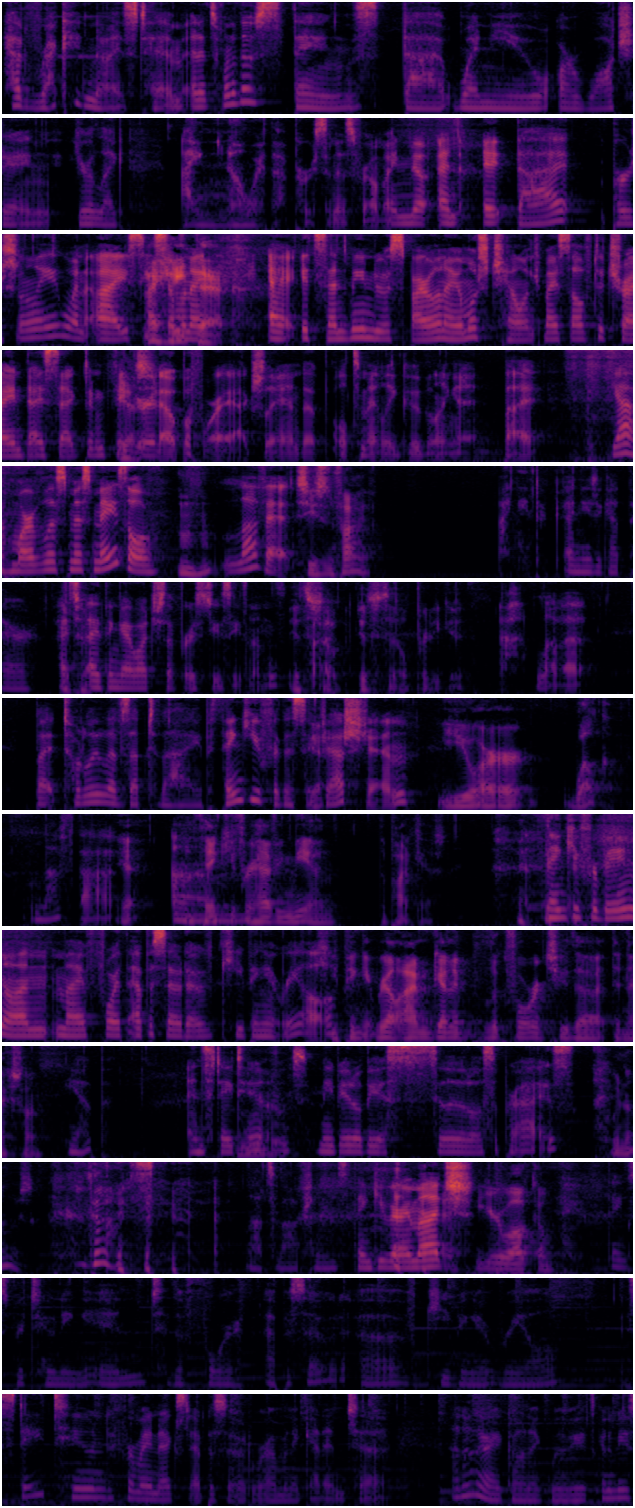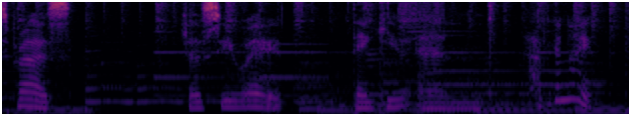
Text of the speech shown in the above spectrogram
had recognized him, and it's one of those things that when you are watching, you're like, I know where that person is from. I know, and it that personally, when I see I hate someone, that. I, uh, it sends me into a spiral, and I almost challenge myself to try and dissect and figure Yes. it out before I actually end up ultimately googling it. But yeah, marvelous Miss Maisel, Mm-hmm. love it. season five. I need to, I need to get there. I, a- I think I watched the first two seasons. It's still, it's still pretty good. Ah, love it. But totally lives up to the hype. Thank you for the suggestion. You are welcome. Love that. Yeah, and thank Um, you for having me on the podcast. Thank you for being on my fourth episode of Keeping It Reel. Keeping it real. I'm gonna look forward to the the next one. yep. And stay tuned. Maybe it'll be a silly little surprise. Who knows? Lots of options. Thank you very much. You're welcome. Thanks for tuning in to the fourth episode of Keeping It Reel. Stay tuned for my next episode where I'm going to get into another iconic movie. It's going to be a surprise. Just you wait. Thank you and have a good night.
